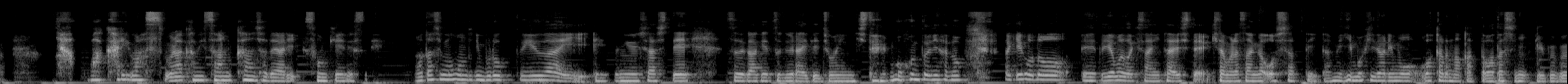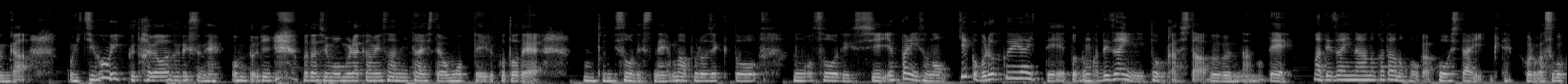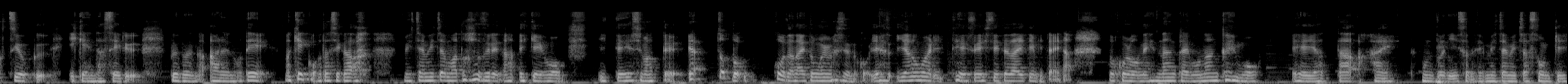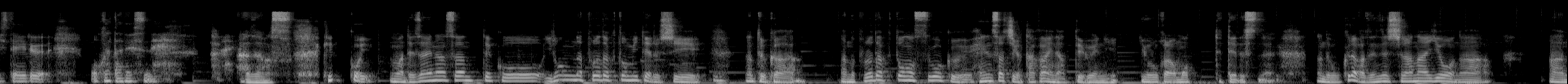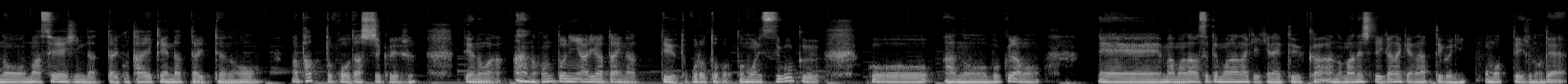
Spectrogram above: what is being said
わかります。村上さん、感謝であり、尊敬ですね。私も本当にブロック UI、えーと入社して数ヶ月ぐらいでジョインして、もう本当にあの、先ほど、えーと山崎さんに対して北村さんがおっしゃっていた右も左も分からなかった私にっていう部分が、もう一言一句たがわずですね。本当に私も村上さんに対して思っていることで、本当にそうですね。まあ、プロジェクトもそうですし、やっぱりその、結構ブロック UI って、えっと、まあデザインに特化した部分なので、まあ、デザイナーの方の方がこうしたいみたいなところがすごく強く意見出せる部分があるので、まあ、結構私が めちゃめちゃ的外れな意見を言ってしまって、いや、ちょっとこうじゃないと思いますよね。こうややんわり訂正していただいてみたいなところをね、何回も何回も、えーやった、はい、本当にそれでめちゃめちゃ尊敬しているお方ですね。ありがとうございます。結構、まあ、デザイナーさんってこういろんなプロダクトを見てるし、うんなんていうかあのプロダクトのすごく偏差値が高いなっていうふうに日頃から思っててですね。なんで僕らが全然知らないようなあの、まあ、製品だったりこう体験だったりっていうのを、まあ、パッとこう出してくれるっていうのが あの本当にありがたいなっていうところとともにすごくこうあの僕らもえーまあ、学ばせてもらわなきゃいけないというかあの真似していかなきゃなっていうふうに思っているので、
